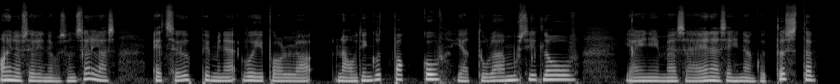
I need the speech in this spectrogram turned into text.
ainus erinevus on selles, et see õppimine võib olla naudingut pakkuv ja tulemusi loov ja inimese enesehinnangut tõstav,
